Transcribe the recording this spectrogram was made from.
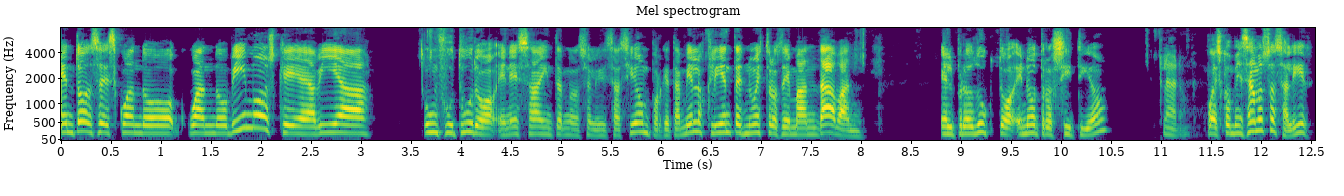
Entonces, cuando, cuando vimos que había un futuro en esa internacionalización, porque también los clientes nuestros demandaban el producto en otro sitio, claro. pues comenzamos a salir.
